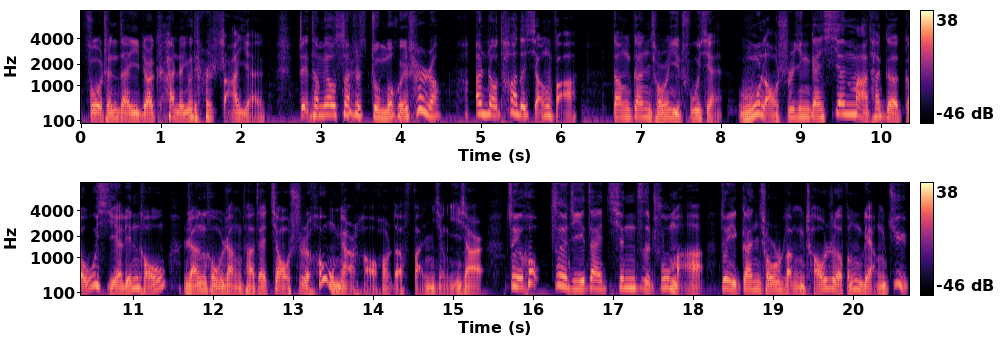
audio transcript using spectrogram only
傅晨在一边看着有点傻眼，这他妈要算是怎么回事啊？按照他的想法，当甘球一出现，吴老师应该先骂他个狗血淋头，然后让他在教室后面好好的反省一下，最后自己再亲自出马，对甘球冷嘲热讽两句，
